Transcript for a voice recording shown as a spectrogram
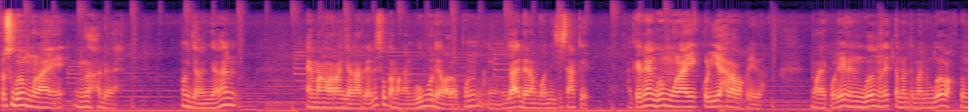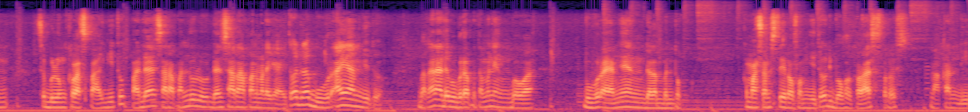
Terus gue mulai ngeh ada oh jangan-jangan emang orang Jakarta itu suka makan bubur ya walaupun nggak dalam kondisi sakit. Akhirnya gue mulai kuliah lah waktu itu. Mulai kuliah dan gue ngeliat teman-teman gue waktu sebelum kelas pagi tuh pada sarapan dulu. Dan sarapan mereka itu adalah bubur ayam gitu. Bahkan ada beberapa teman yang bawa bubur ayamnya yang dalam bentuk kemasan styrofoam gitu dibawa ke kelas terus makan di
